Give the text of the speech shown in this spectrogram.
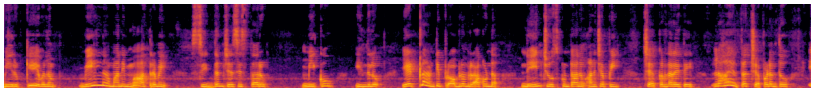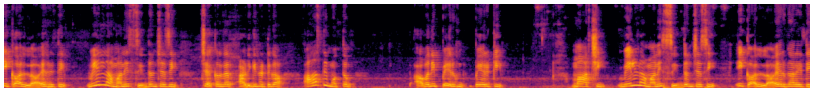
మీరు కేవలం వీల్నామాని మాత్రమే సిద్ధం చేసిస్తారు. మీకు ఇందులో ఎట్లాంటి ప్రాబ్లం రాకుండా నేను చూసుకుంటాను అని చెప్పి చక్రధర్ అయితే లాయర్తో చెప్పడంతో ఇక లాయర్ అయితే వీల్నామాని సిద్ధం చేసి చక్రధర్ అడిగినట్టుగా ఆస్తి మొత్తం అవని పేరు పేరుకి మార్చి వీలునామాని సిద్ధం చేసి ఇక లాయర్ గారైతే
